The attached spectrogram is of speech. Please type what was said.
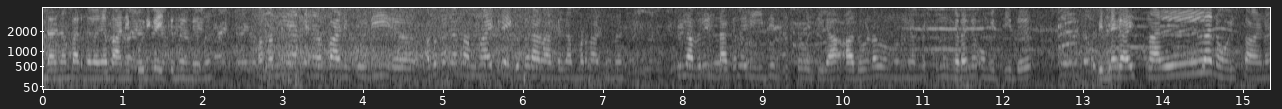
ഇതാ ഞാൻ പറഞ്ഞല്ലോ ഞാൻ പാനിപ്പൂരി കഴിക്കുന്നുണ്ടെന്ന്. ഒന്നാമത് ഞാൻ പാനിപ്പൂരി അതൊക്കെ ഞാൻ നന്നായിട്ട് കഴിക്കുന്ന ഒരാളാണ് നമ്മുടെ നാട്ടിൽ നിന്ന് സ്റ്റിൽ അവർ ഉണ്ടാക്കുന്ന രീതി എനിക്ക് ഇഷ്ടപ്പെട്ടില്ല. അതുകൊണ്ടാണ് തോന്നുന്നു ഞാൻ പെട്ടെന്ന് നിങ്ങളുടെ തന്നെ ഒമിറ്റ് ചെയ്ത്. പിന്നെ ഗൈസ് നല്ല നോയ്സാണ്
